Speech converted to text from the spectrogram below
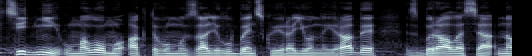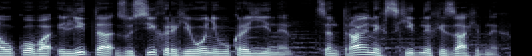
В ці дні у малому актовому залі Лубенської районної ради збиралася наукова еліта з усіх регіонів України центральних, східних і західних.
